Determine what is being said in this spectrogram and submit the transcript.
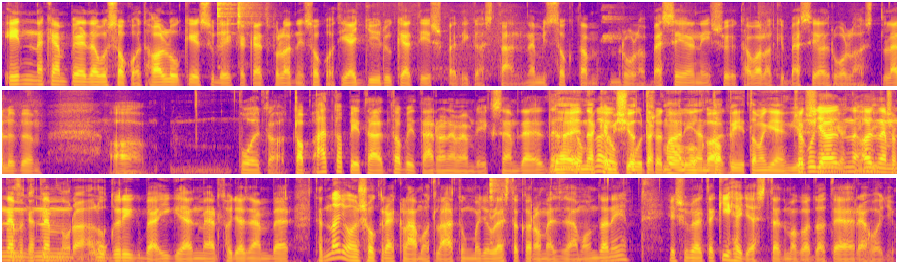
Én nekem például szokott hallókészülékeket feladni, szokott jegygyűrűket is, pedig aztán nem is szoktam róla beszélni, sőt, ha valaki beszél róla, azt lelövöm. A volt a tap, hát tapétá, tapétára nem emlékszem, de, De, de nagyon- nekem nagyon is jöttek már ilyen dolgokat. tapéta, meg ilyen Csak ugye az nem, nem, nem ignorálod. ugrik be, igen, mert hogy az ember... Tehát nagyon sok reklámot látunk, magyarul ezt akarom ezzel mondani, és mivel te kihegyezted magadat erre, hogy,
